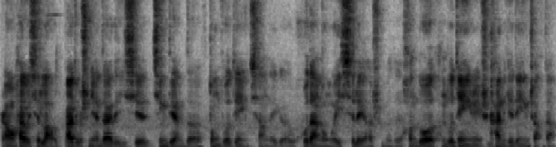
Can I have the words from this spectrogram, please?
然后还有一些老八九十年代的一些经典的动作电影，像那个《虎胆龙威》系列啊什么的，很多很多电影人也是看那些电影长大，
